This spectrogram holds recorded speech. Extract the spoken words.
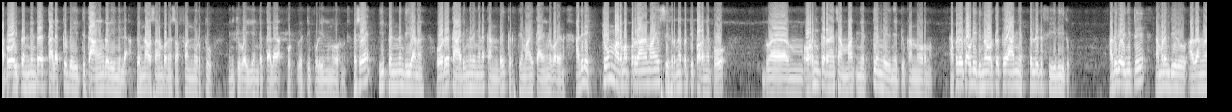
അപ്പോൾ ഈ പെണ്ണിന്റെ തലക്ക് വെയിറ്റ് താങ്ങാൻ കഴിയുന്നില്ല. പെണ്ണ് അവസാനം പറഞ്ഞു സഫാൻ നിർത്തു. എനിക്ക് വയ്യ എന്റെ തല വെട്ടി വെട്ടിപ്പൊളിയുന്നു എന്ന് പറഞ്ഞു. പക്ഷേ ഈ പെണ്ണ് എന്ത് ചെയ്യാണ്? ഓരോ കാര്യങ്ങൾ ഇങ്ങനെ കണ്ട് കൃത്യമായി കാര്യങ്ങൾ പറയണം. അതിൽ ഏറ്റവും മർമ്മപ്രധാനമായ സിഹറിനെ പറ്റി പറഞ്ഞപ്പോൾ ഉറങ്ങിക്കിടന്ന വെച്ചാൽ അമ്മ ഞെട്ടി അങ്ങ് എഴുന്നേറ്റു കണ്ണു തുറന്നു അപ്പോഴേക്കും അവിടെ ഇരുന്നവർക്കൊക്കെ ആ ഞെട്ടലൊരു ഫീൽ ചെയ്തു. അത് കഴിഞ്ഞിട്ട് നമ്മൾ എന്ത് ചെയ്തു? അതങ്ങ്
